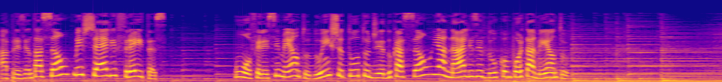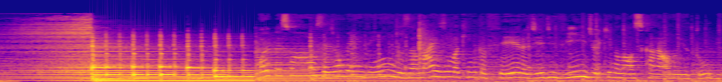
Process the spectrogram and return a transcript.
Apresentação: Michele Freitas. Um oferecimento do Instituto de Educação e Análise do Comportamento. uma quinta-feira, dia de vídeo aqui no nosso canal no YouTube.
